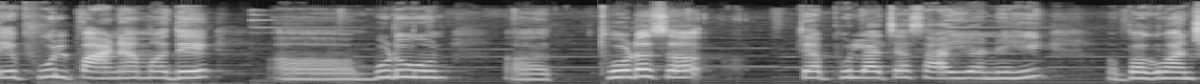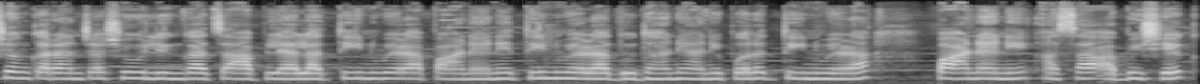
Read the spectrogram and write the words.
ते फूल पाण्यामध्ये बुडवून थोडंसं त्या फुलाच्या साह्यानेही भगवान शंकरांच्या शिवलिंगाचा आपल्याला तीन वेळा पाण्याने तीन वेळा दुधाने आणि परत तीन वेळा पाण्याने असा अभिषेक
